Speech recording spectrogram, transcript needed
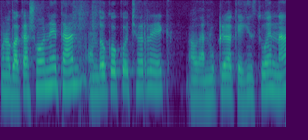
Bueno, bakasu honetan, ondoko kotxorrek, hau da, nukleoak egin zuena,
